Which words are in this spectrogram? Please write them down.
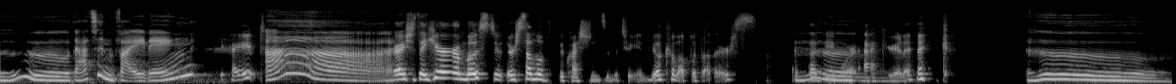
Ooh, that's inviting. Right? Ah. Or I should say, here are most or some of the questions in between. You'll come up with others. That'd be more accurate, I think. Ooh.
